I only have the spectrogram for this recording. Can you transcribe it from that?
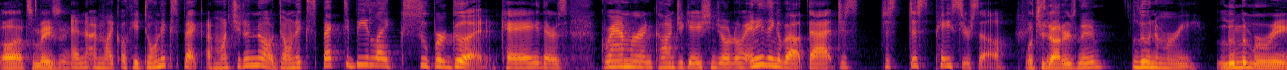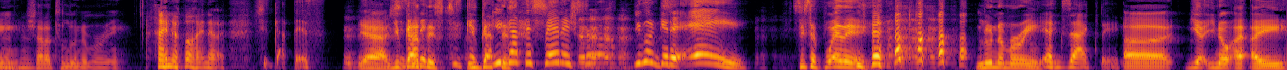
Oh, that's amazing. And I'm like, okay, don't expect, I want you to know, don't expect to be like super good. Okay. There's grammar and conjugation. You don't know anything about that. Just, just, just pace yourself. What's your daughter's name? Luna Marie. Luna Marie. Mhm. Shout out to Luna Marie. I know, I know. She's got this. Yeah, you got this. she's You got you this. got this Spanish, girl. You're going to get an A. Si se puede. Luna Marie. Exactly. Uh, yeah, you know, I,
